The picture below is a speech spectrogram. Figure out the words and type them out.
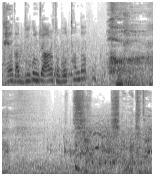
대가 누군지 알아서 못한다고. 허... 기가 막히다.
